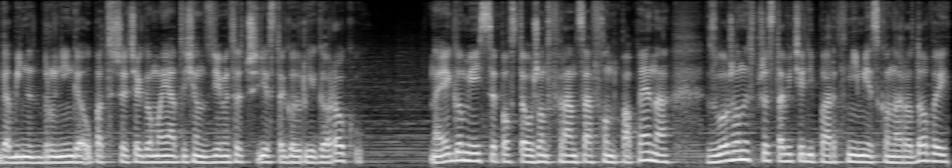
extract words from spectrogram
Gabinet Bruninga upadł 3 maja 1932 roku. Na jego miejsce powstał rząd Franza von Papena, złożony z przedstawicieli partii niemiecko-narodowej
